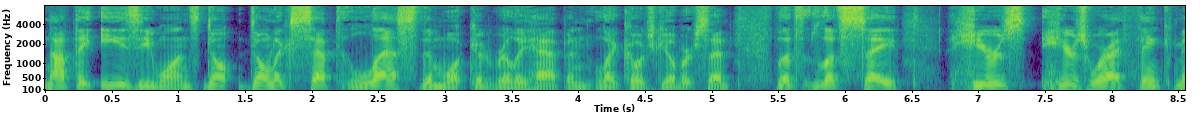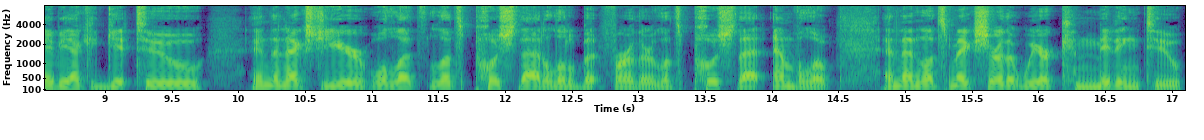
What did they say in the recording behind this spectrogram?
not the easy ones. Don't don't accept less than what could really happen, like Coach Gilbert said. Let's let's say here's here's where I think maybe I could get to in the next year. Well, let's let's push that a little bit further. Let's push that envelope, and then let's make sure that we are committing to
